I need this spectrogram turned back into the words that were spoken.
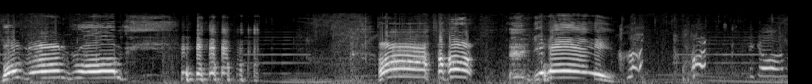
Boom, boom, boom! ah! Yay! What's going on?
